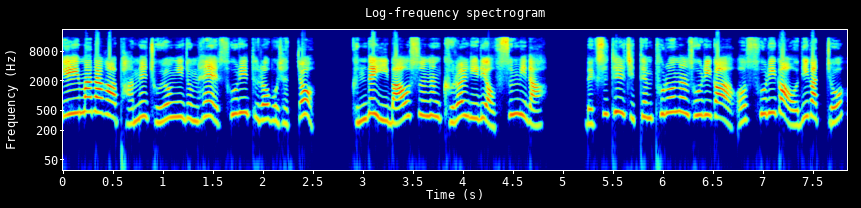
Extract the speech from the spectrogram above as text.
게임하다가 밤에 조용히 좀 해 소리 들어보셨죠? 근데 이 마우스는 그럴 일이 없습니다. 맥스틸 G10 프로는 소리가 어 소리가 어디 갔죠?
